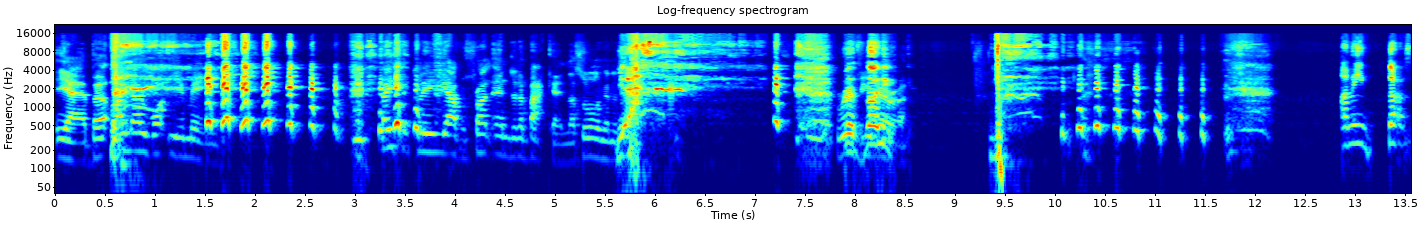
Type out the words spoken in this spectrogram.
Yeah, but I know what you mean. Basically, you have a front end and a back end. That's all I'm going to yeah. say. But, Review like, mirror. I mean, that's,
